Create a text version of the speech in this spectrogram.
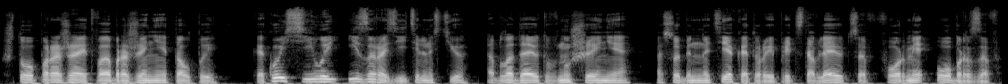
что поражает воображение толпы, какой силой и заразительностью обладают внушения, особенно те, которые представляются в форме образов.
